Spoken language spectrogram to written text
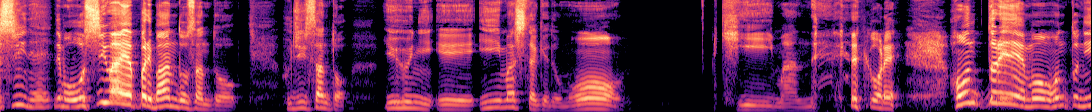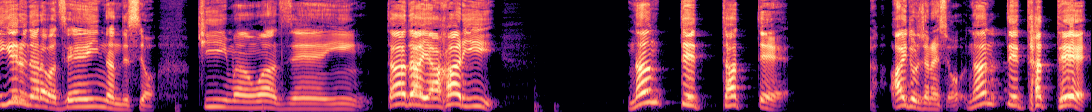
しいね。でも推しはやっぱり坂東さんと藤井さんというふうに、えー、言いましたけどもキーマンね。これ本当にねもう本当逃げるならば全員なんですよ。キーマンは全員。ただやはりなんてったってアイドルじゃないですよ。なんてったって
